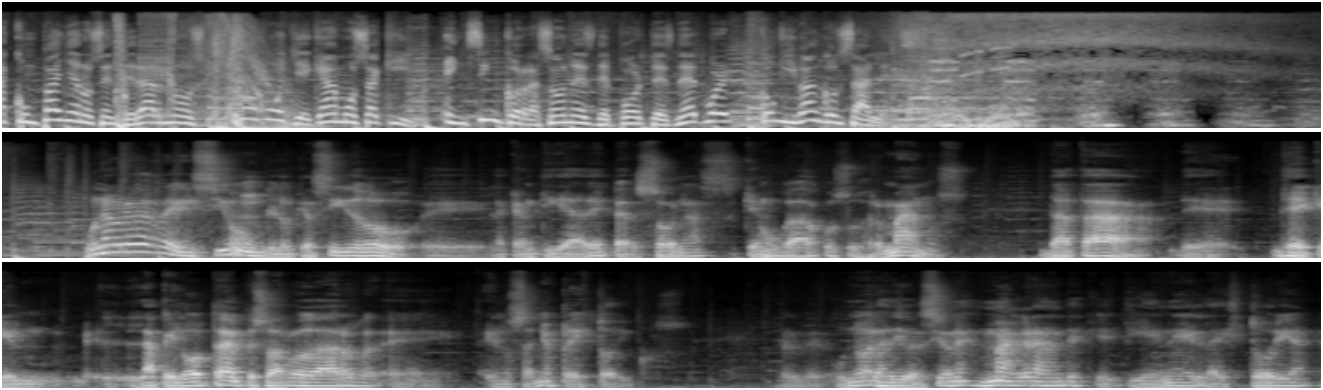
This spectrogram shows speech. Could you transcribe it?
Acompáñanos a enterarnos cómo llegamos aquí en 5 Razones Deportes Network con Iván González. Una breve revisión de lo que ha sido eh, la cantidad de personas que han jugado con sus hermanos data de, que la pelota empezó a rodar eh, en los años prehistóricos. Una de las diversiones más grandes que tiene la historia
